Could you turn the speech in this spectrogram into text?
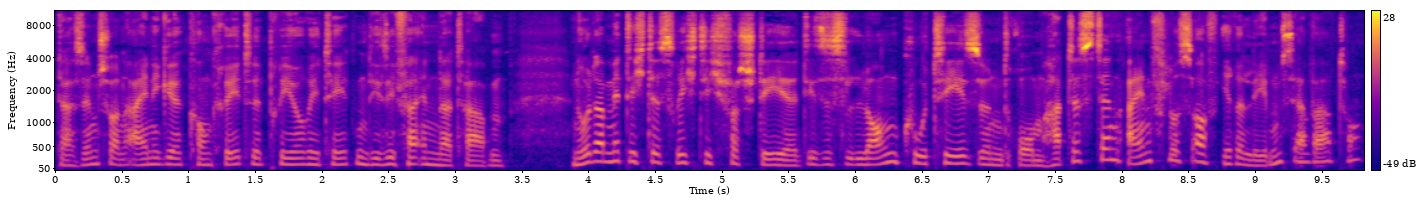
Da sind schon einige konkrete Prioritäten, die Sie verändert haben. Nur damit ich das richtig verstehe, dieses Long-QT-Syndrom, hat es denn Einfluss auf Ihre Lebenserwartung?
